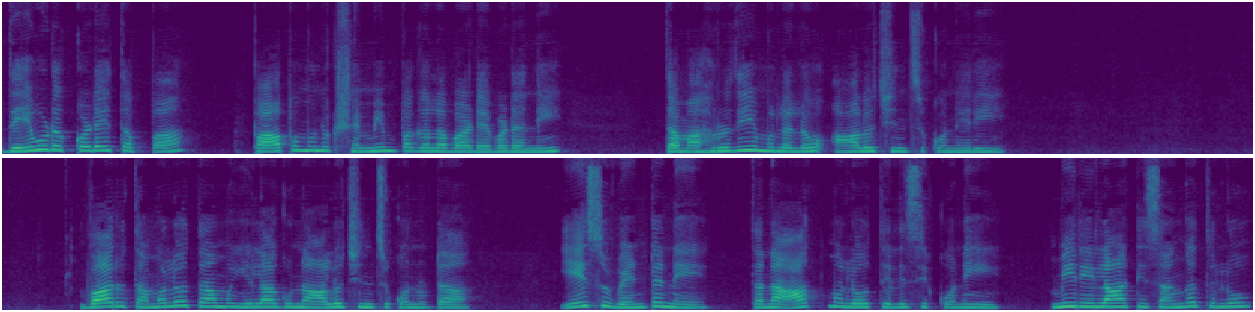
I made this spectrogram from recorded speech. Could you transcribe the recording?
దేవుడొక్కడే తప్ప పాపమును క్షమింపగలవాడెవడని తమ హృదయములలో ఆలోచించుకొనిరి. వారు తమలో తాము ఇలాగున ఆలోచించుకొనుట యేసు వెంటనే తన ఆత్మలో తెలిసికొని మీరిలాంటి సంగతులు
